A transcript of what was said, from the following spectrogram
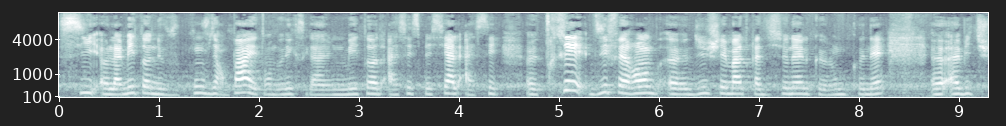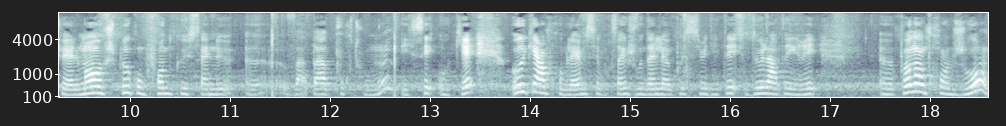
si euh, la méthode ne vous convient pas, étant donné que c'est quand même une méthode assez spéciale, assez euh, très différente du schéma traditionnel que l'on connaît habituellement. Je peux comprendre que ça ne va pas pour tout le monde et c'est ok, aucun problème. C'est pour ça que je vous donne la possibilité de l'intégrer pendant 30 jours.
